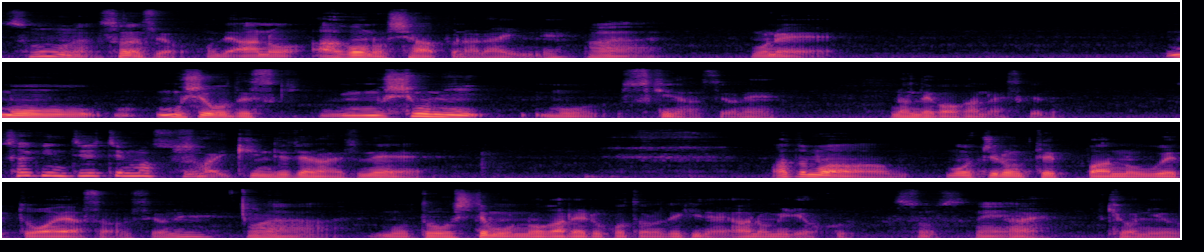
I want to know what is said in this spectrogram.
そうなんですそうなんですよ。で、あの、顎のシャープなラインね。かはもうね、もう、無償で好き、無償にもう好きなんですよね。なんでかわかんないですけど。い。最近出てます？最近出てないですね。あとまあ、もちろん鉄板の上戸彩さんですよね。はもうどうしても逃れることのできないあの魅力。い。そうですね。はい。巨乳。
